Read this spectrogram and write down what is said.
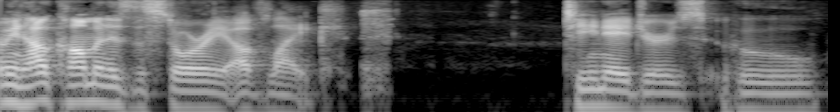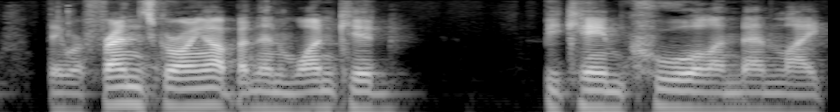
I mean, how common is the story of like teenagers who they were friends growing up and then one kid became cool and then like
